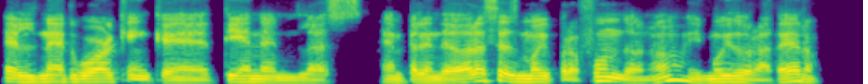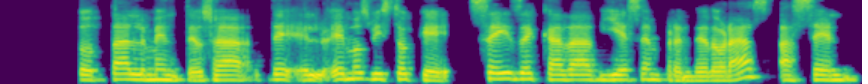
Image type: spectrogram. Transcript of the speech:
el networking que tienen las emprendedoras es muy profundo, ¿no? Y muy duradero. Totalmente. O sea, hemos visto que seis de cada diez emprendedoras hacen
